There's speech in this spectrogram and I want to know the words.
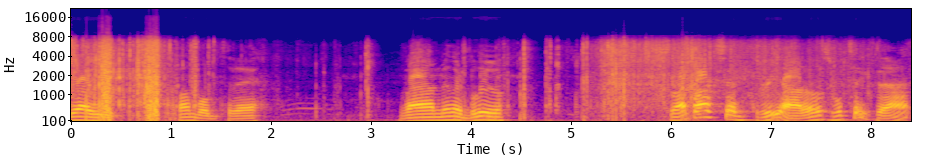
Yeah, he fumbled today. Von Miller blue. So that box had three autos. We'll take that.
